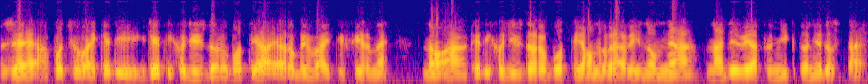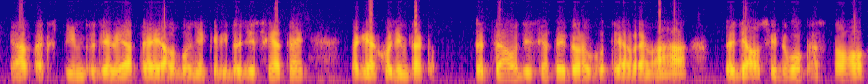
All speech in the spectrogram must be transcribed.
že a počúvaj, kedy, kde ty chodíš do roboty? A ja robím v IT firme. No a kedy chodíš do roboty? A on vraví, no mňa na 9 nikto nedostane. Ja tak spím do 9 alebo niekedy do 10. Tak ja chodím tak cca od 10 do roboty. Ja vrem, aha, to je ďalší dôkaz toho,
